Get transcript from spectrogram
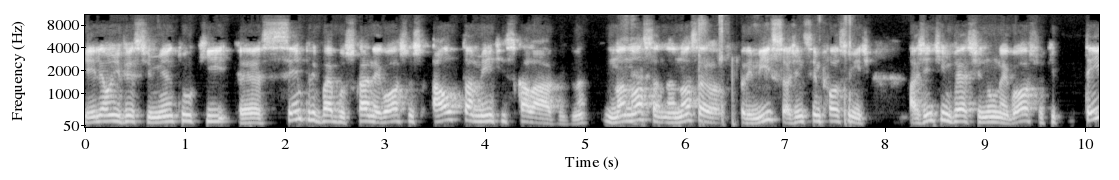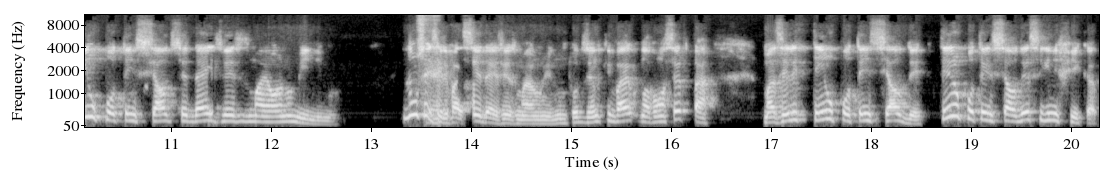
ele é um investimento que é, sempre vai buscar negócios altamente escaláveis. Né? Na, nossa, na nossa premissa, a gente sempre fala o seguinte, a gente investe num negócio que tem o potencial de ser 10 vezes maior no mínimo. Não sei é. se ele vai ser 10 vezes maior, não estou dizendo que vai, nós vamos acertar. Mas ele tem o potencial de. Ter o potencial de significa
